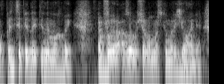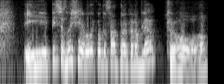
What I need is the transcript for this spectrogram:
в принципі знайти не могли в Азово-Чорноморському регіоні. І після знищення великого десантного корабля чергового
